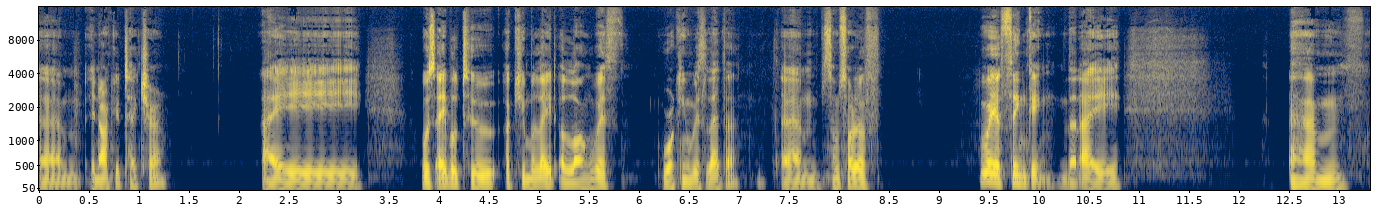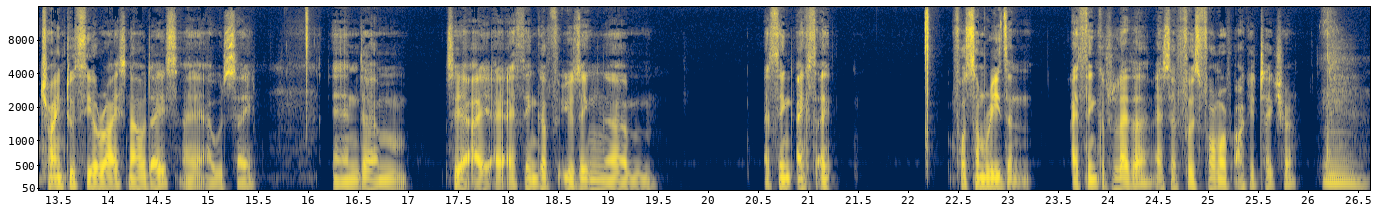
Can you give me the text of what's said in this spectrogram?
um, in architecture, I was able to accumulate, along with working with leather, um, some sort of way of thinking that I um, trying to theorize nowadays. I, I would say, and um, so yeah, I, I- I think of using. I think I, I, for some reason I think of leather as a first form of architecture, Mm.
